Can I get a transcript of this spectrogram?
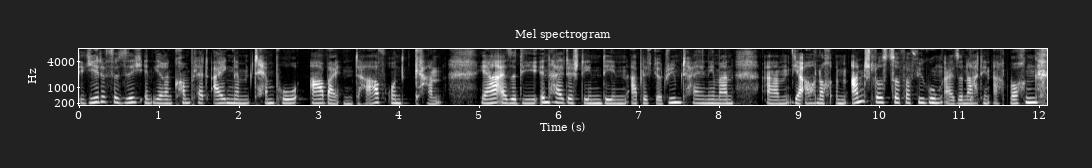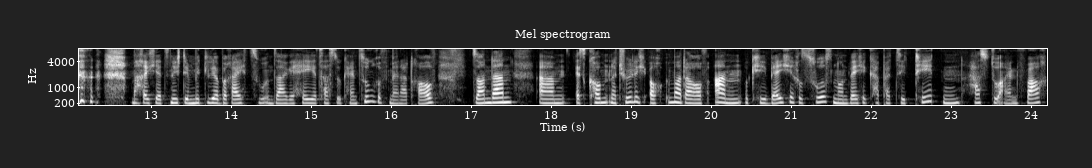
jede für sich in ihrem komplett eigenen Tempo arbeiten darf und kann. Ja, also die Inhalte stehen den Uplift Your Dream Teilnehmern ähm, ja auch noch im Anschluss zur Verfügung. Also nach den acht Wochen mache ich jetzt nicht den Mitgliederbereich zu und sage, hey, jetzt hast du keinen Zugriff mehr darauf, sondern ähm, es kommt natürlich auch immer darauf an, okay, welche Ressourcen und welche Kapazitäten hast du einfach,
